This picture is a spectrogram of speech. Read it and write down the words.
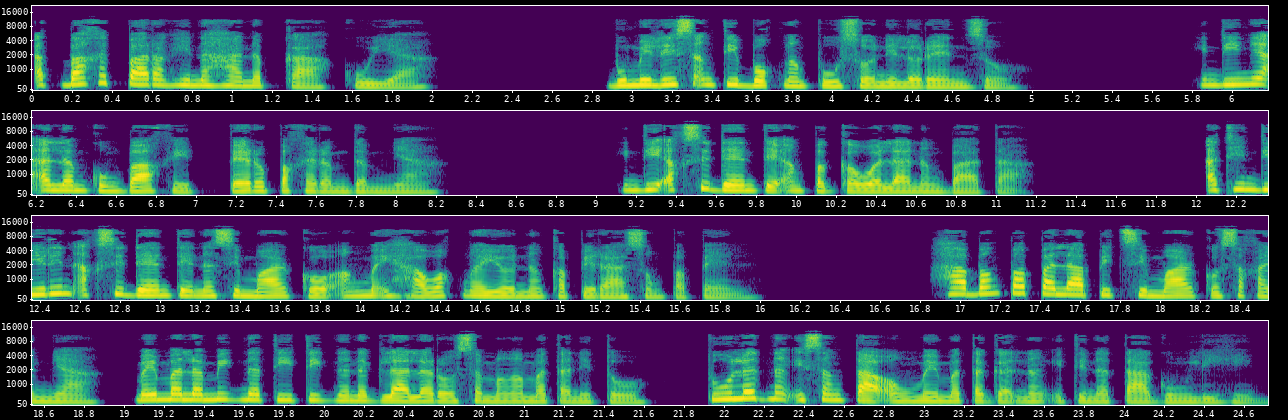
at bakit parang hinahanap ka, kuya? Bumilis ang tibok ng puso ni Lorenzo. Hindi niya alam kung bakit, pero pakiramdam niya. Hindi aksidente ang pagkawala ng bata. At hindi rin aksidente na si Marco ang maihawak ngayon ng kapirasong papel. Habang papalapit si Marco sa kanya, may malamig na titig na naglalaro sa mga mata nito, tulad ng isang taong may matagal ng itinatagong lihim.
